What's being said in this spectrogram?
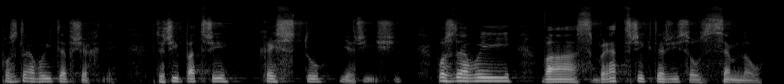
Pozdravujte všechny kteří patří Kristu Ježíši. Pozdravují vás bratři, kteří jsou se mnou.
